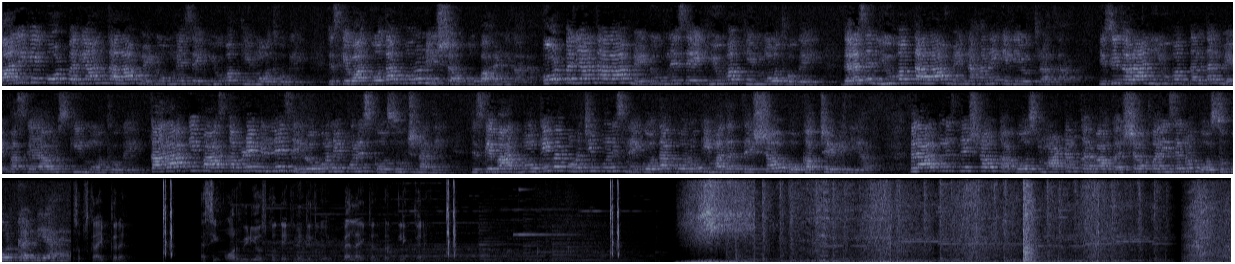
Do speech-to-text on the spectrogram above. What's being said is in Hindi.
बाली के कोट परियान तालाब में डूबने से एक युवक की मौत हो गई, जिसके बाद गोताखोरों ने शव को बाहर निकाला। कोट परियान तालाब में डूबने से एक युवक की मौत हो गई। दरअसल युवक तालाब में नहाने के लिए उतरा था। इसी दौरान युवक दलदल में फंस गया और उसकी मौत हो गई। तालाब के पास कपड़े मिलने से लोगों ने पुलिस को सूचना दी, जिसके बाद मौके पर पहुँची पुलिस ने गोताखोरों की मदद से शव को कब्जे में लिया। फ़िलहाल पुलिस ने शव का पोस्टमार्टम करवा कर शव परिजनों को सुपुर्द कर दिया है। सब्सक्राइब करें। ऐसी और वीडियोस को देखने के लिए बेल आइकन पर क्लिक करें।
